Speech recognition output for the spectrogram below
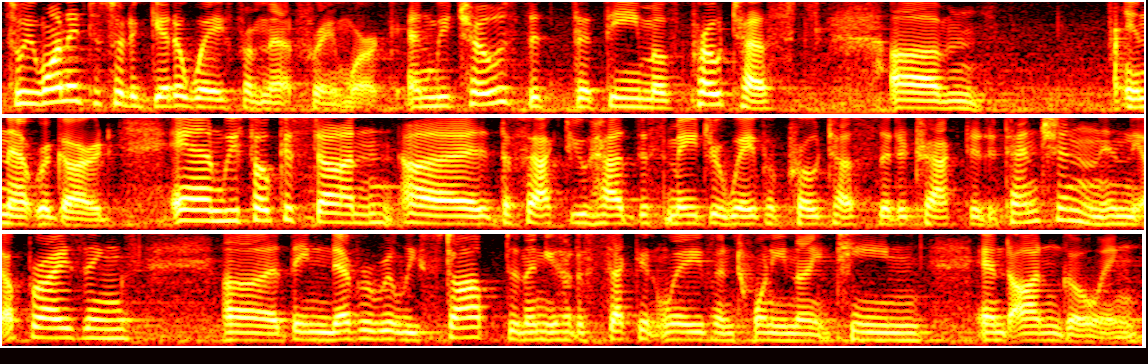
So we wanted to sort of get away from that framework, and we chose the, the theme of protests. Um, in that regard. And we focused on uh, the fact you had this major wave of protests that attracted attention in the uprisings, uh, they never really stopped, and then you had a second wave in 2019 and ongoing.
